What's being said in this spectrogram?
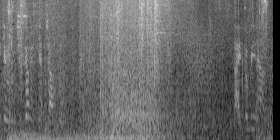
Che è un'incisione schiacciante. Stai dominando.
